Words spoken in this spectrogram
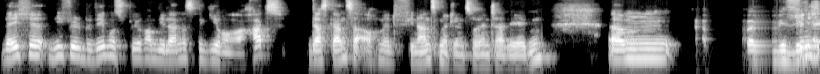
welche, wie viel Bewegungsspielraum die Landesregierung auch hat, das Ganze auch mit Finanzmitteln zu hinterlegen. Ähm, aber wir sehen ich,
